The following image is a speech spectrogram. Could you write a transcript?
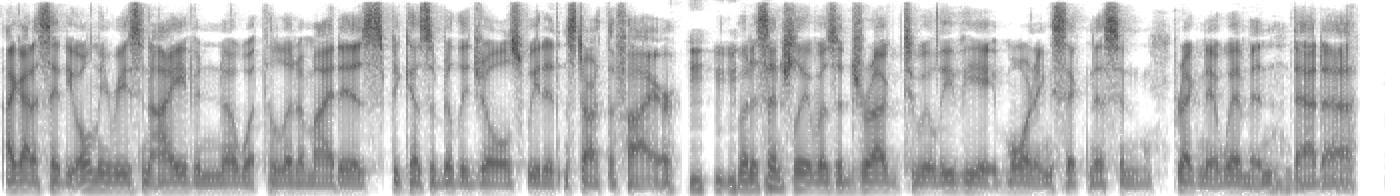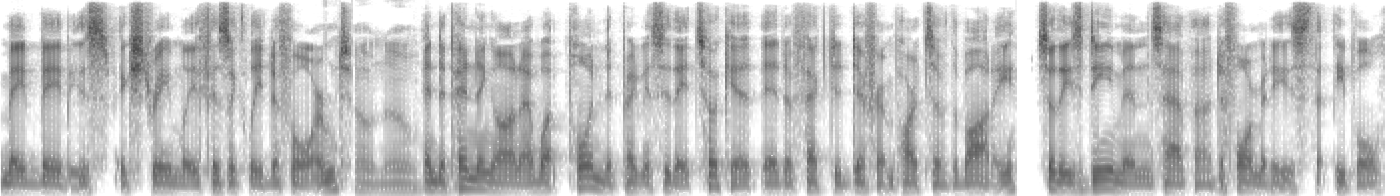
I got to say, the only reason I even know what thalidomide is because of Billy Joel's "We Didn't Start the Fire." but essentially it was a drug to alleviate morning sickness in pregnant women that uh, made babies extremely physically deformed. oh no. And depending on at what point in the pregnancy they took it, it affected different parts of the body. So these demons have uh, deformities that people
